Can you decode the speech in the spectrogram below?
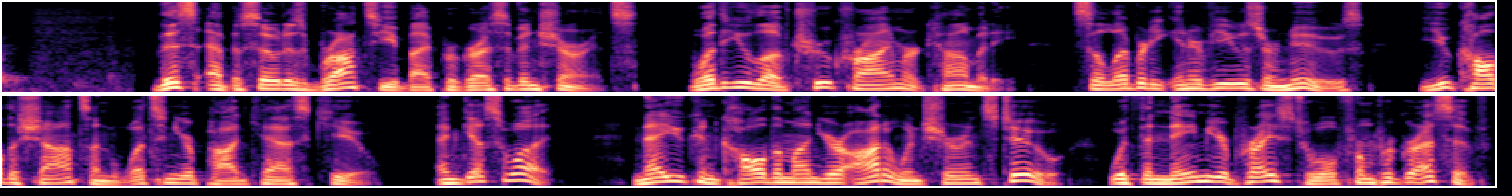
This episode is brought to you by Progressive Insurance. Whether you love true crime or comedy, celebrity interviews or news, you call the shots on what's in your podcast queue. And guess what? Now you can call them on your auto insurance too with the Name Your Price tool from Progressive.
